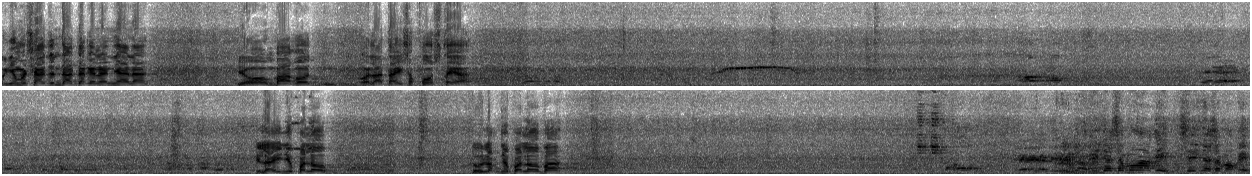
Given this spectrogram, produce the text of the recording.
Huwag nyo masyadong dadaganan yan ha. Yung bakod, wala tayo sa poste ha. Ilayin nyo pa loob. Tulak nyo pa loob ha. Sinya sa mga Kim. Sinya sa mga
